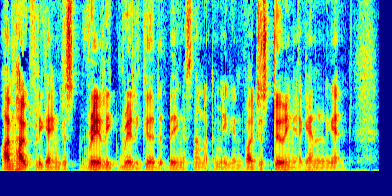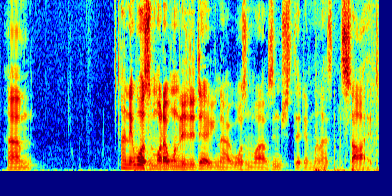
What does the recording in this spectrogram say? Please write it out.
I'm hopefully getting just really, really good at being a stand up comedian by just doing it again and again. Um, and it wasn't what I wanted to do. You know, it wasn't what I was interested in when I started.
